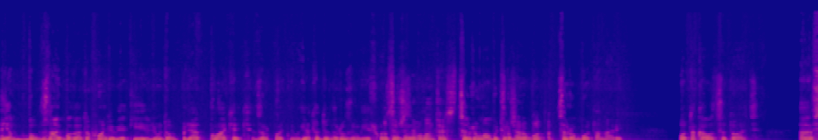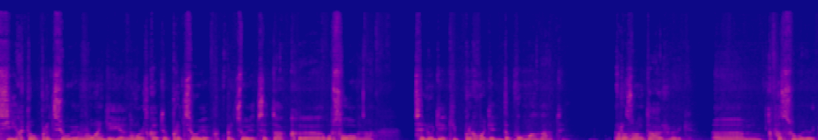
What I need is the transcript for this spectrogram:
я знаю багато фондів, які людям платять зарплатню. Я тоді не розумію, що Ну це вже не волонтерство. це вже, мабуть, Це вже робота. Це робота навіть. От така от ситуація. А всі, хто працює в фонді, я не можу сказати, працює, працює це так е, условно. Це люди, які приходять допомагати, розвантажують, е, фасують,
